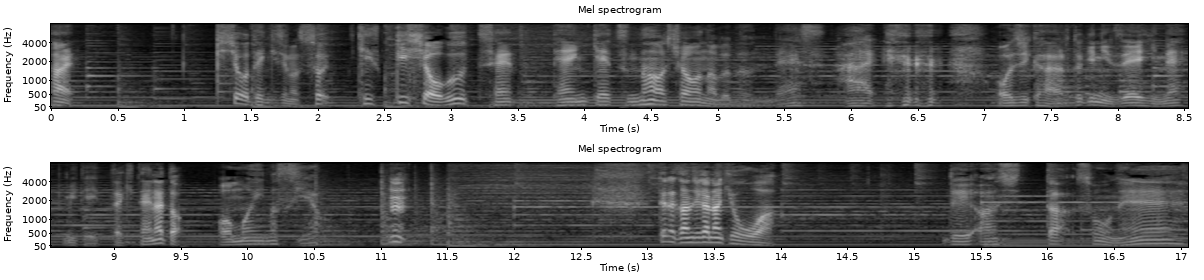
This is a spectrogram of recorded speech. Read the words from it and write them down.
えはい気象天気図の気気象点結の章の部分です。はい。お時間ある時にぜひね、見ていただきたいなと思いますよ。うん。ってな感じかな、今日は。で、明日、そうね。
